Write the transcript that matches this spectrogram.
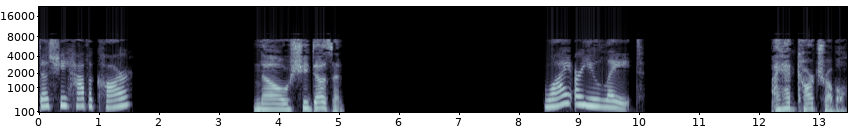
Does she have a car? No, she doesn't. Why are you late? I had car trouble.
